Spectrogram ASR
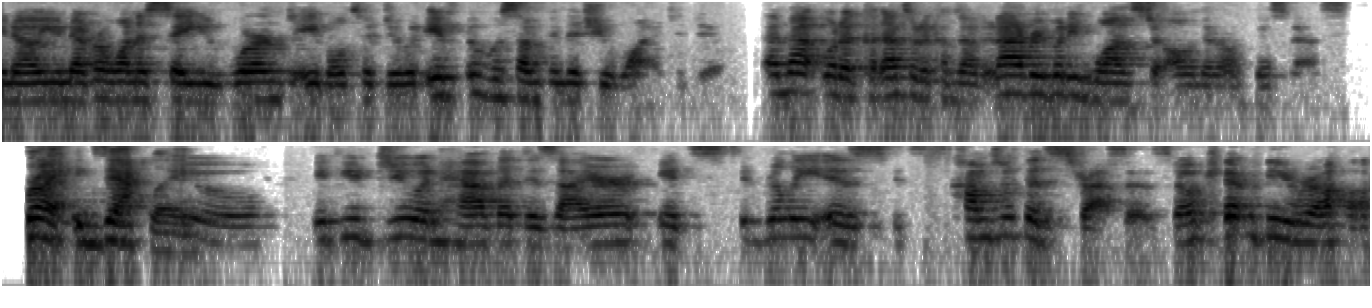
you know, you never want to say you weren't able to do it if it was something that you wanted to do. And that what it, that's what it comes down to. Not everybody wants to own their own business. Right, exactly. If you, do, if you do and have that desire, it's it really is it comes with its stresses. Don't get me wrong.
